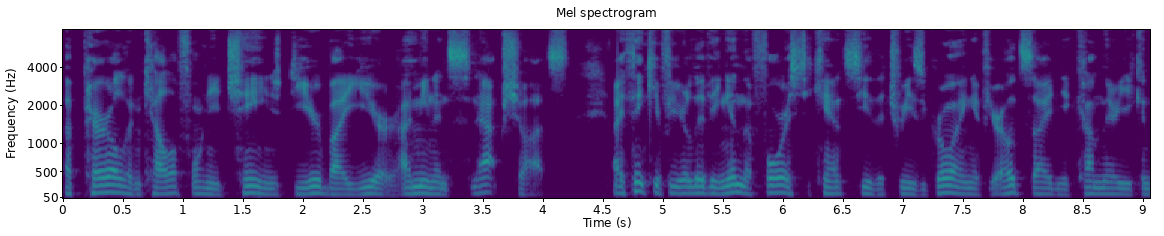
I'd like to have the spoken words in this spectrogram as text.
apparel in California changed year by year. I mean, in snapshots. I think if you're living in the forest, you can't see the trees growing. If you're outside and you come there, you can,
